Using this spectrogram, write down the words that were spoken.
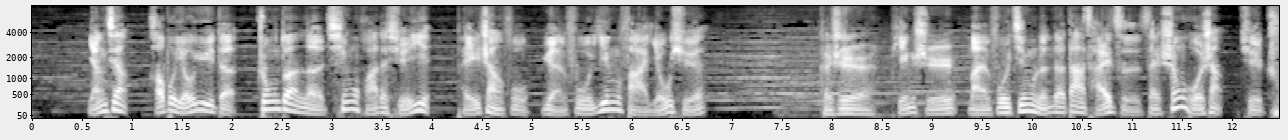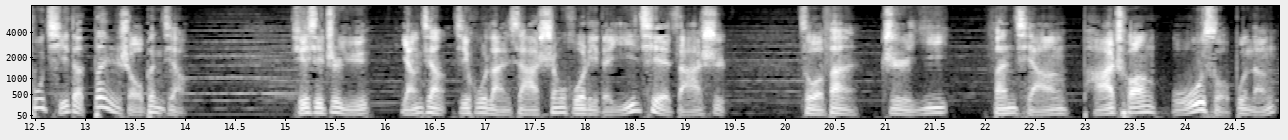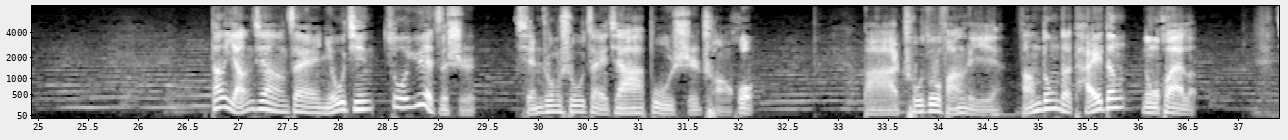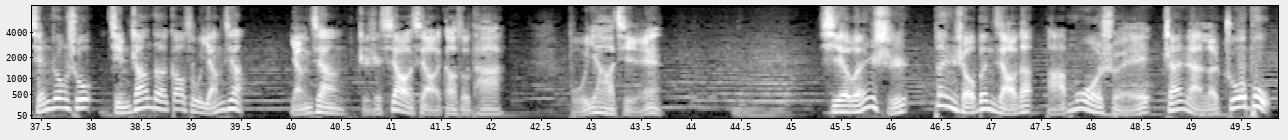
杨绛毫不犹豫地中断了清华的学业，陪丈夫远赴英法游学。可是平时满腹经纶的大才子，在生活上却出奇的笨手笨脚。学习之余，杨绛几乎揽下生活里的一切杂事，做饭、制衣、翻墙、爬窗，无所不能。当杨绛在牛津坐月子时，钱钟书在家不时闯祸，把出租房里房东的台灯弄坏了。钱钟书紧张地告诉杨绛，杨绛只是笑笑告诉他：“不要紧。”写文时笨手笨脚的把墨水沾染了桌布，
